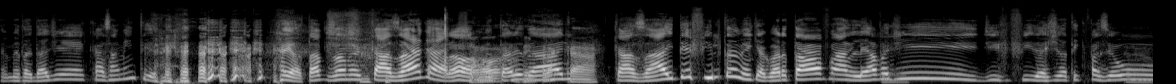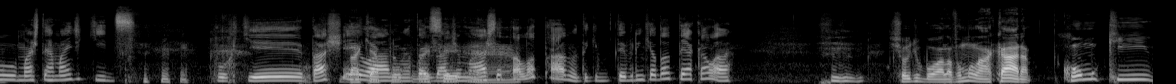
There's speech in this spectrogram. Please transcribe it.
a mentalidade é casamenteira. Aí, ó, tá precisando casar, cara, ó, Só mentalidade. Casar e ter filho também, que agora tá a leva de, de filho. A gente já tem que fazer o Mastermind Kids. Porque tá cheio Daqui lá no Mentalidade ser, Master, é. tá lotado. Tem que ter brinquedoteca lá. Show de bola. Vamos lá, cara. Como que.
